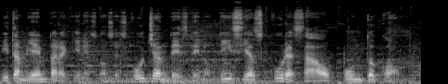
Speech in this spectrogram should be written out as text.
y también para quienes nos escuchan desde noticiascurazao.com.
